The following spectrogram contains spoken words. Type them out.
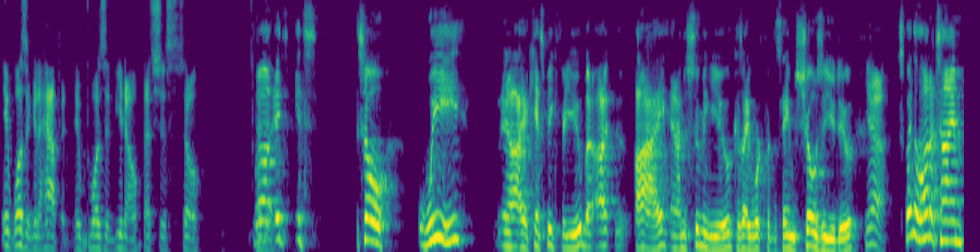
it wasn't going to happen. It wasn't, you know, that's just so. Well, it's it's so we. You know, I can't speak for you, but I, I, and I'm assuming you, because I work with the same shows that you do, Yeah, spend a lot of time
